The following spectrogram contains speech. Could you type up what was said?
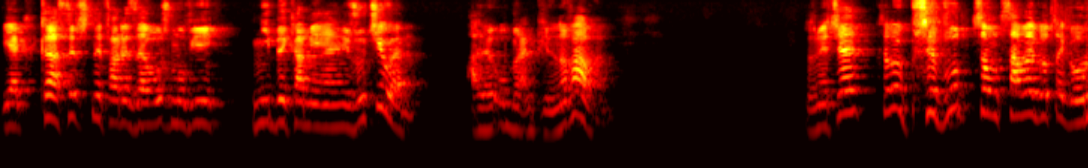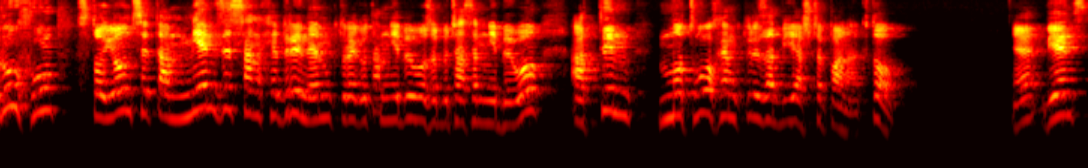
jak klasyczny faryzeusz mówi, Niby kamienia nie rzuciłem, ale ubrań pilnowałem. Rozumiecie? Kto był przywódcą całego tego ruchu, stojący tam między Sanhedrynem, którego tam nie było, żeby czasem nie było, a tym motłochem, który zabija Szczepana. Kto? Nie? Więc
